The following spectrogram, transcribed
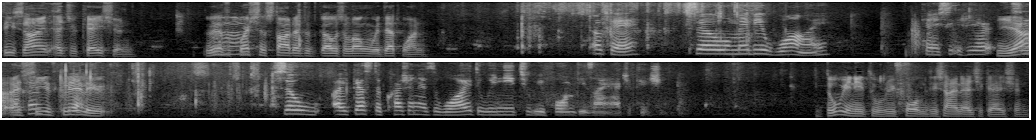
Design Education. Do you mm -hmm. have a mm-hmm. question started that goes along with that one? Okay, so maybe why? Can you see here? Yeah, see okay? I see it clearly. Yeah. So I guess the question is why do we need to reform design education? Do we need to reform design education?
